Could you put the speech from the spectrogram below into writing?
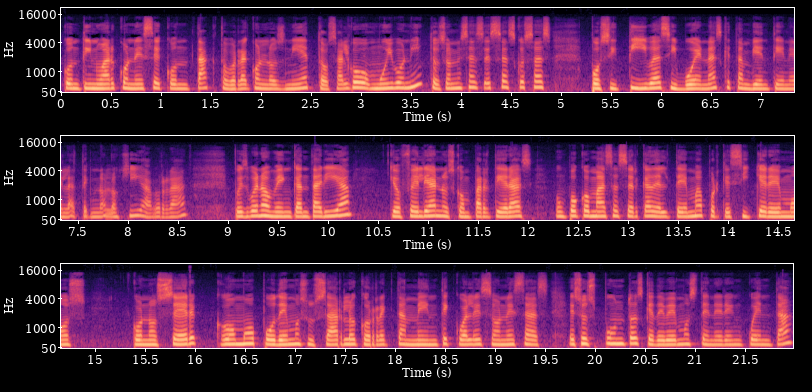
continuar con ese contacto, ¿verdad? Con los nietos, algo muy bonito, son esas, esas cosas positivas y buenas que también tiene la tecnología, ¿verdad? Pues bueno, me encantaría que Ofelia nos compartieras un poco más acerca del tema porque sí queremos conocer cómo podemos usarlo correctamente, cuáles son esas, esos puntos que debemos tener en cuenta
